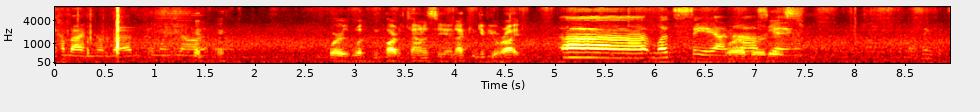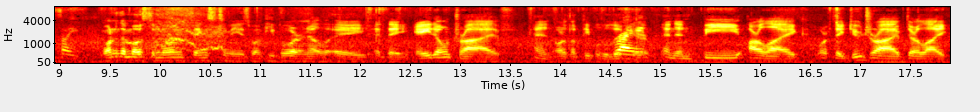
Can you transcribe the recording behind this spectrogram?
come back and go to bed and like not. Where? What part of town is he in? I can give you a ride. uh, let's see. I'm Wherever asking. is. It's like One of the most annoying things to me is when people are in LA and they a don't drive, and or the people who live Right. here, and then b are like, or if they do drive, they're like,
